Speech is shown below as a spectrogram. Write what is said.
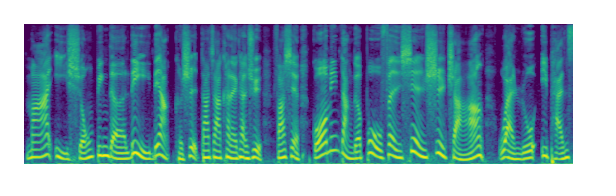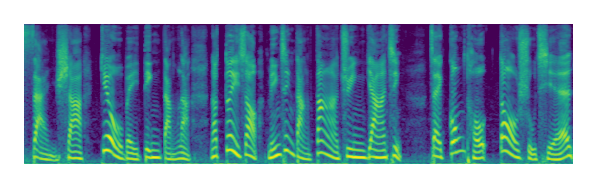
蚂蚁雄兵的力量，可是大家看来看去，发现国民党的部分县市长宛如一盘散沙，又被叮当了。那对照民进党大军压境，在公投倒数前，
